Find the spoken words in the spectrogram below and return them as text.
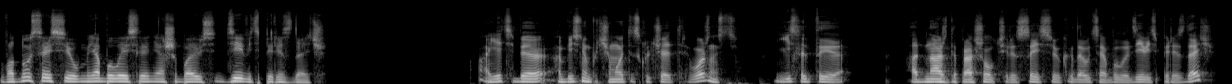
В одну сессию у меня было, если я не ошибаюсь, 9 пересдач. А я тебе объясню, почему это исключает тревожность. Если ты однажды прошел через сессию, когда у тебя было 9 пересдач,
